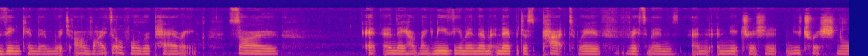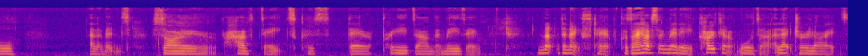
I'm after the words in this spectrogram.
zinc in them, which are vital for repairing. So, and, and they have magnesium in them, and they're just packed with vitamins and, and nutrition nutritional elements. So, have dates because they're pretty damn amazing the next tip, because I have so many coconut water, electrolytes,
